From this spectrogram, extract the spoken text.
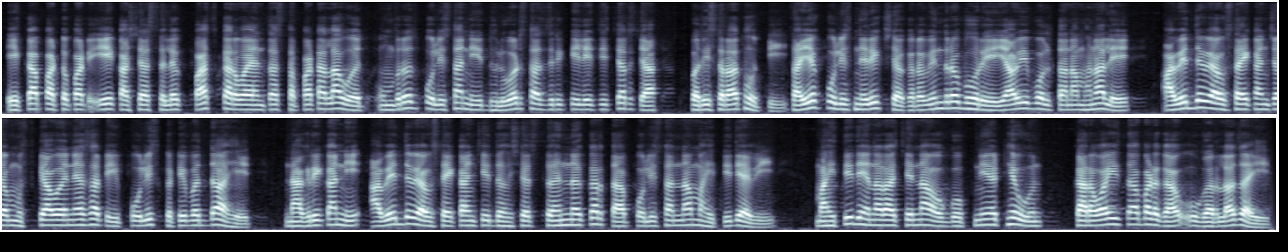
एका पाठोपाठ एक अशा सलग पाच कारवायांचा सपाटा लावत उमरज पोलिसांनी धुलवड साजरी केल्याची चर्चा परिसरात होती. सहाय्यक पोलीस निरीक्षक रवींद्र भोरे यावेळी बोलताना म्हणाले अवैध व्यावसायिकांच्या मुसक्या वळण्यासाठी पोलीस कटिबद्ध आहेत. नागरिकांनी अवैध व्यावसायिकांची दहशत सहन न करता पोलिसांना माहिती द्यावी. माहिती देणाराचे नाव गोपनीय ठेवून कारवाईचा बडगा उगारला जाईल.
